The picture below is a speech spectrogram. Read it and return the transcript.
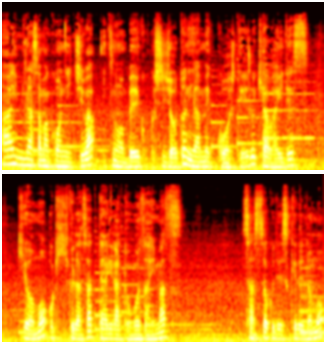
はい、皆様こんにちは。いつも米国市場とにらめっこをしているキャワイです。今日もお聞きくださってありがとうございます。早速ですけれども、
